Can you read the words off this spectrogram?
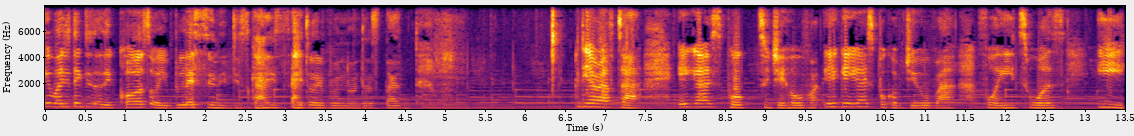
if I should take this as a curse or a blessing in disguise. I don't even understand. Thereafter, Agar spoke to Jehovah. Agar spoke of Jehovah, for it was he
